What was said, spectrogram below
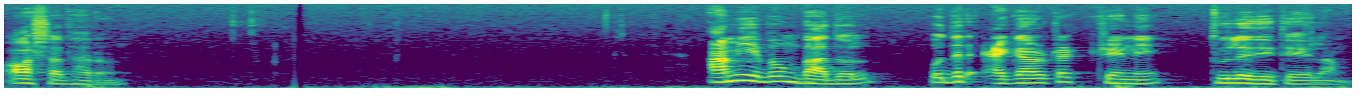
অসাধারণ। আমি এবং বাদল ওদের এগারোটার ট্রেনে তুলে দিতে এলাম।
